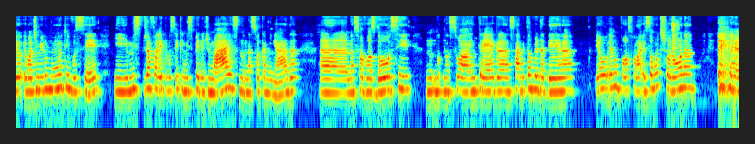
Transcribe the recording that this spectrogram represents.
eu, eu admiro muito em você. E me, já falei para você que me espelho demais na sua caminhada, uh, na sua voz doce, na sua entrega, sabe, tão verdadeira. Eu, eu não posso falar, eu sou muito chorona, é,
